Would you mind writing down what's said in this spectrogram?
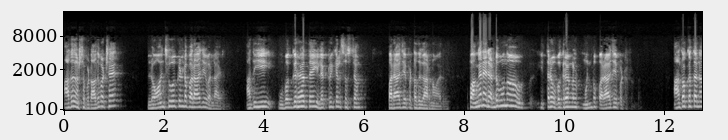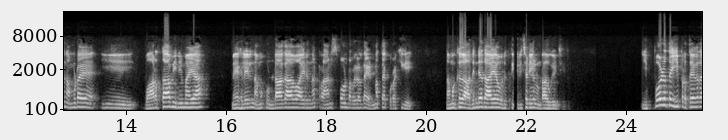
അത് നഷ്ടപ്പെട്ടു. അത് പക്ഷേ ലോഞ്ച് വെഹിക്കിളിന്റെ പരാജയമല്ലായിരുന്നു. അത് ഈ ഉപഗ്രഹത്തെ ഇലക്ട്രിക്കൽ സിസ്റ്റം പരാജയപ്പെട്ടത് കാരണമായിരുന്നു. അപ്പൊ അങ്ങനെ രണ്ട് മൂന്ന് ഇത്തരം ഉപഗ്രഹങ്ങൾ മുൻപ് പരാജയപ്പെട്ടിട്ടുണ്ട്. അതൊക്കെ തന്നെ നമ്മുടെ ഈ വാർത്താവിനിമയ മേഖലയിൽ നമുക്കുണ്ടാകാമായിരുന്ന ട്രാൻസ്പോണ്ടറുകളുടെ എണ്ണത്തെ കുറയ്ക്കുകയും നമുക്ക് അതിന്റെതായ ഒരു തിരിച്ചടികൾ ഉണ്ടാവുകയും ചെയ്തു. ഇപ്പോഴത്തെ ഈ പ്രത്യേകത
